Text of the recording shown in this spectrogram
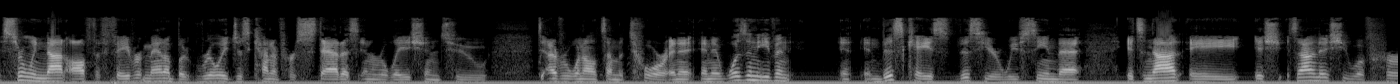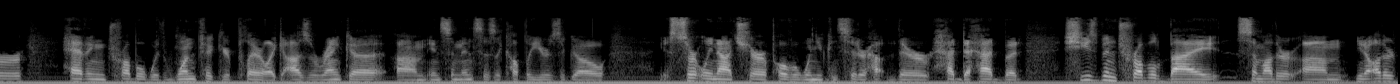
certainly not off the favorite mana, but really just kind of her status in relation to to everyone else on the tour, and it and it wasn't even in, this case this year we've seen that it's not a issue. It's not an issue of her having trouble with one particular player like Azarenka um, in some instances a couple years ago. certainly not Sharapova when you consider how they're head to head, but she's been troubled by some other um, you know other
